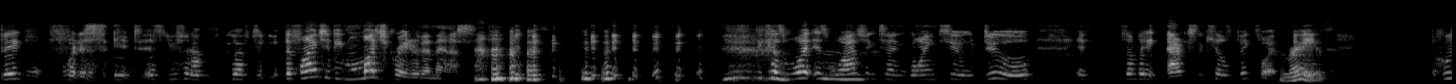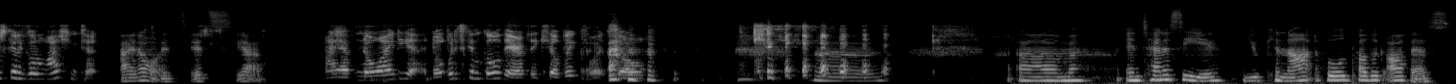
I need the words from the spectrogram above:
Bigfoot is it is you should have you have to the fine should be much greater than that. because what is mm. Washington going to do if somebody actually kills Bigfoot? Right. I mean, who's going to go to Washington? I know it's it's yeah. I have no idea. Nobody's going to go there if they kill Bigfoot. So. uh, um, in Tennessee, you cannot hold public office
